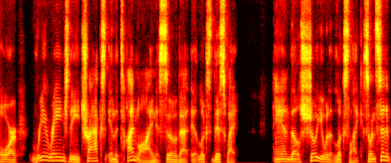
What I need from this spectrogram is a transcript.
Or rearrange the tracks in the timeline so that it looks this way. And they'll show you what it looks like. So instead of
